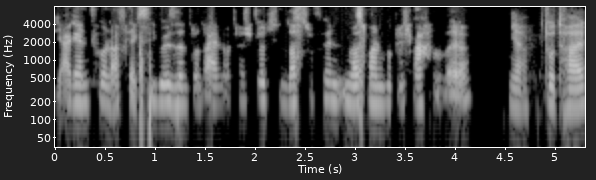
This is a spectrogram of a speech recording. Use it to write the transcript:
die Agenturen da flexibel sind und einen unterstützen, das zu finden, was man wirklich machen will. Ja, total.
